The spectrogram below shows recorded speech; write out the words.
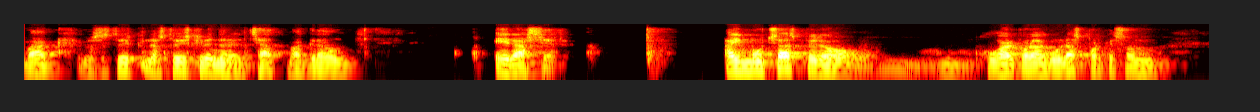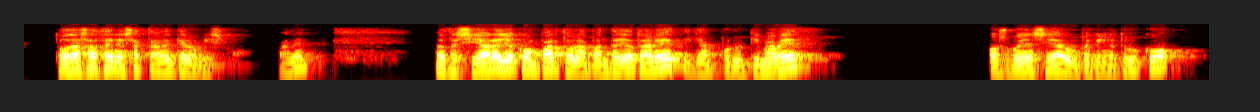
Back, los estoy, lo estoy escribiendo en el chat. Background era ser. Hay muchas, pero jugar con algunas porque son. Todas hacen exactamente lo mismo. Entonces, si ahora yo comparto la pantalla otra vez, y ya por última vez, os voy a enseñar un pequeño truco.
